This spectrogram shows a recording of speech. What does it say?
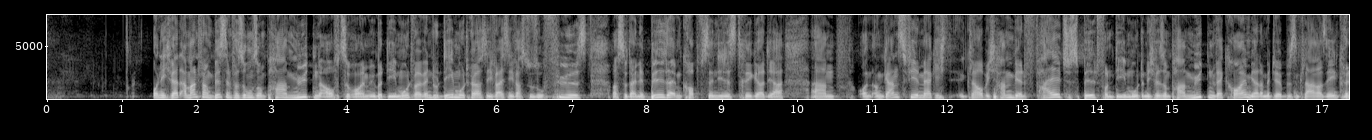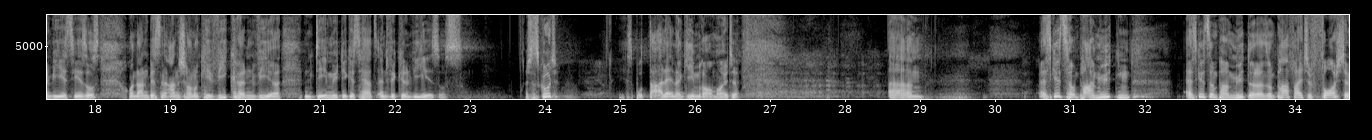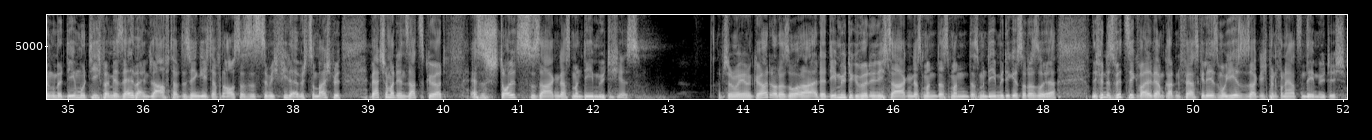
und ich werde am Anfang ein bisschen versuchen, so ein paar Mythen aufzuräumen über Demut, weil wenn du Demut hörst, ich weiß nicht, was du so fühlst, was so deine Bilder im Kopf sind, die das triggert, ja. Ähm, und, und ganz viel merke ich, glaube ich, haben wir ein falsches Bild von Demut. Und ich will so ein paar Mythen wegräumen, ja, damit wir ein bisschen klarer sehen können, wie ist Jesus. Und dann ein bisschen anschauen, okay, wie können wir ein demütiges Herz entwickeln wie Jesus. Ist das gut? Ist brutale Energie im Raum heute. Ähm, es gibt so ein paar Mythen, es gibt so ein paar Mythen oder so ein paar falsche Vorstellungen über Demut, die ich bei mir selber entlarvt habe. Deswegen gehe ich davon aus, dass es ziemlich viele erwischt. Zum Beispiel, wer hat schon mal den Satz gehört, es ist stolz zu sagen, dass man demütig ist? Hat schon mal jemand gehört oder so? Oder der Demütige würde nicht sagen, dass man, dass man, dass man demütig ist oder so, ja? Ich finde es witzig, weil wir haben gerade einen Vers gelesen, wo Jesus sagt, ich bin von Herzen demütig.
